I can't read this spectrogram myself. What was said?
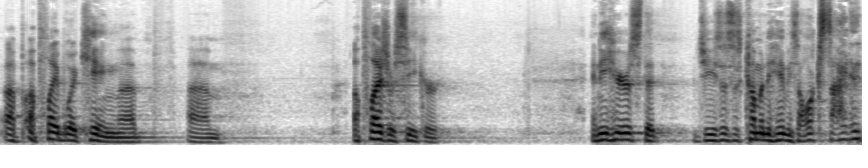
a, a, playboy king, a, um, a pleasure seeker. And he hears that Jesus is coming to him. He's all excited.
